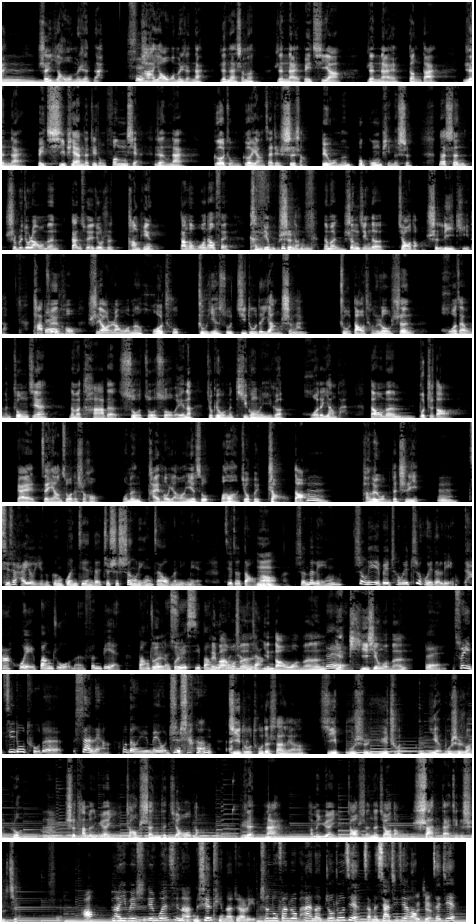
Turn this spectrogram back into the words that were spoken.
神要我们忍耐，是他要我们忍耐，忍耐什么？忍耐被欺压，忍耐等待，忍耐被欺骗的这种风险，忍耐各种各样在这世上对我们不公平的事。那神是不是就让我们干脆就是躺平，当个窝囊废？肯定不是的。那么圣经的。教导是立体的，他最后是要让我们活出主耶稣基督的样式来。主道成肉身，活在我们中间。那么他的所作所为呢，就给我们提供了一个活的样板。当我们不知道该怎样做的时候，我们抬头仰望耶稣，往往就会找到嗯他对我们的指引。嗯，其实还有一个更关键的，就是圣灵在我们里面。借着祷告，神的灵，圣灵也被称为智慧的灵，他会帮助我们分辨，帮助我们学习，帮助我们成长，引导我们，也提醒我们。对，所以基督徒的善良不等于没有智商。基督徒的善良既不是愚蠢，也不是软弱，嗯，是他们愿意照神的教导忍耐，他们愿意照神的教导善待这个世界。是好。那因为时间关系呢，我们先停到这里。深度饭桌派呢，周周见，咱们下期见喽！再见，再见。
